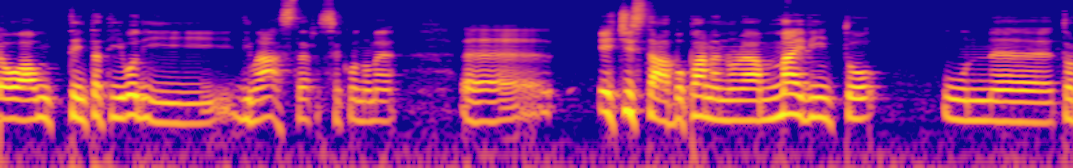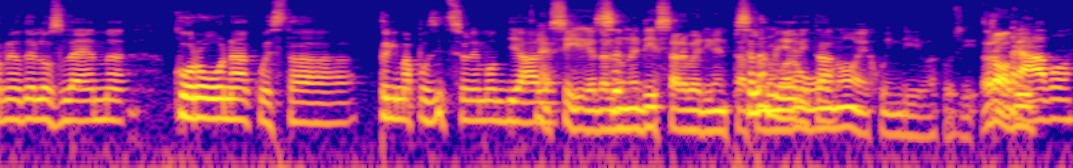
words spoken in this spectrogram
o a un tentativo di, di master, secondo me. Eh, e ci sta, Bopana non ha mai vinto un eh, torneo dello slam, corona questa prima posizione mondiale. Eh sì, da lunedì sarebbe diventato il numero merita. uno e quindi va così. Roby, Bravo.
